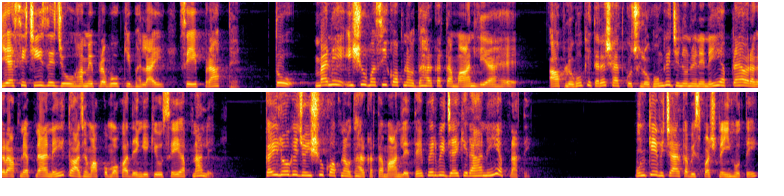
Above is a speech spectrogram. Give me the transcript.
ये ऐसी चीज़ है जो हमें प्रभु की भलाई से प्राप्त है। तो मैंने यीशु मसीह को अपना उद्धारकर्ता मान लिया है। आप लोगों की तरह शायद कुछ लोग होंगे जिन्होंने नहीं अपनाया और अगर आपने अपनाया नहीं तो आज हम आपको मौका देंगे कि उसे अपना ले। कई लोग हैं जो यीशु को अपना उद्धारकर्ता मान लेते हैं, फिर भी जय की राह नहीं अपनाते। उनके विचार कभी स्पष्ट नहीं होते,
